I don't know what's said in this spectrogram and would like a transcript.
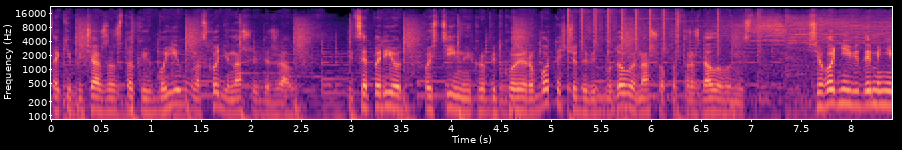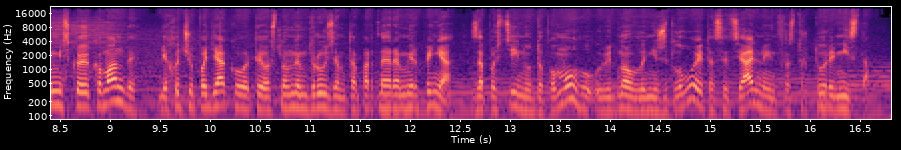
так і під час жорстоких боїв на сході нашої держави. І це період постійної кропіткої роботи щодо відбудови нашого постраждалого міста. Сьогодні від імені міської команди я хочу подякувати основним друзям та партнерам Ірпеня за постійну допомогу у відновленні житлової та соціальної інфраструктури міста.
